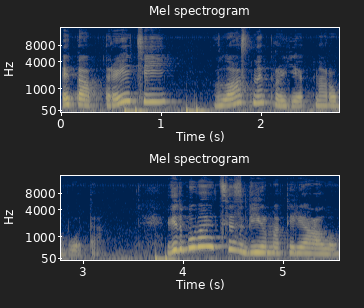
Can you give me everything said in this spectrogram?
Етап третій власне проєктна робота. Відбувається збір матеріалу,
